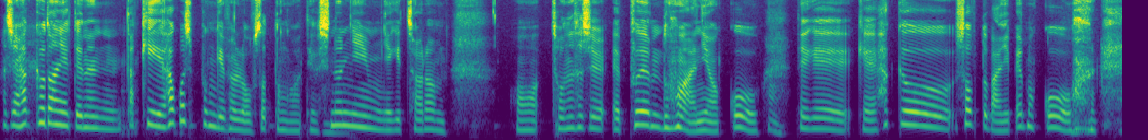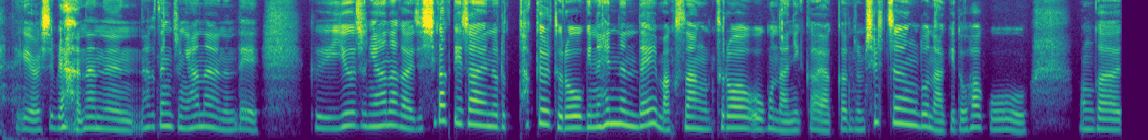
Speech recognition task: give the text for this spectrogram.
사실 학교 다닐 때는 딱히 하고 싶은 게 별로 없었던 것 같아요. 신우님 얘기처럼, 어, 저는 사실 FM도 아니었고, 음. 되게 이렇게 학교 수업도 많이 빼먹고, 되게 열심히 안 하는 학생 중에 하나였는데, 그 이유 중에 하나가 이제 시각 디자인으로 학교를 들어오기는 했는데, 막상 들어오고 나니까 약간 좀 실증도 나기도 하고, 뭔가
